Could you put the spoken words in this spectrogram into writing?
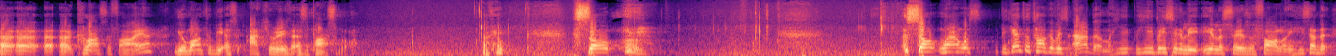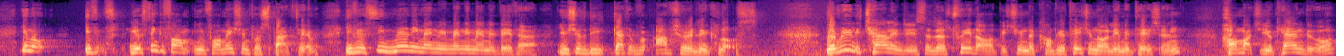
a, a, a classifier. You want to be as accurate as possible. Okay? So, so when I was began to talk with Adam, he, he basically illustrates the following. He said that, you know, if you think from information perspective, if you see many, many, many, many data, you should be get absolutely close. The really challenge is the trade-off between the computational limitation, how much you can do,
